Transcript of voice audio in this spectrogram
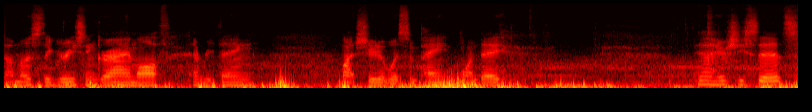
Got most of the grease and grime off everything. Might shoot it with some paint one day. Yeah, here she sits.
